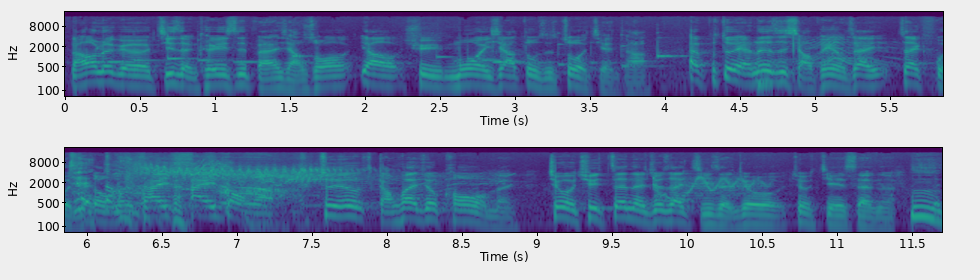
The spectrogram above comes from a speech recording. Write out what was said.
然后那个急诊科医师本来想说要去摸一下肚子做检查，哎，不对啊，那个是小朋友在在滚动，胎胎动啊，所以就赶快就 call 我们，结果去真的就在急诊就就接生了。嗯，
